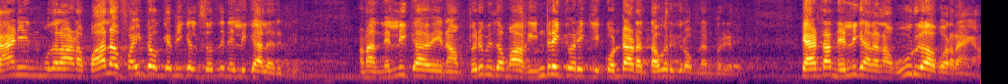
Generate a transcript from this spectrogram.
டானின் முதலான பல ஃபைட்டோ கெமிக்கல்ஸ் வந்து நெல்லிக்காயில் இருக்கு. ஆனால் நெல்லிக்காவை நாம் பெருமிதமாக இன்றைக்கு வரைக்கும் கொண்டாட தவிர்க்கிறோம் நண்பர்களே. கேட்டால் நெல்லிக்காயில நான் ஊறுகாய் போடுறாங்க.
